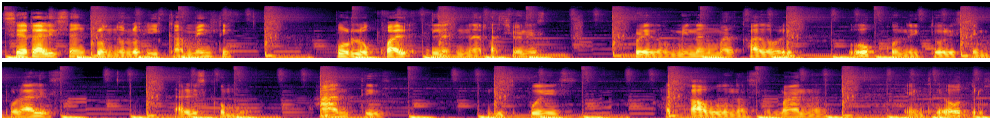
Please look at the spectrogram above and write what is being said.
se realizan cronológicamente, por lo cual en las narraciones predominan marcadores o conectores temporales, tales como antes, después, a cabo de una semana, entre otros,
